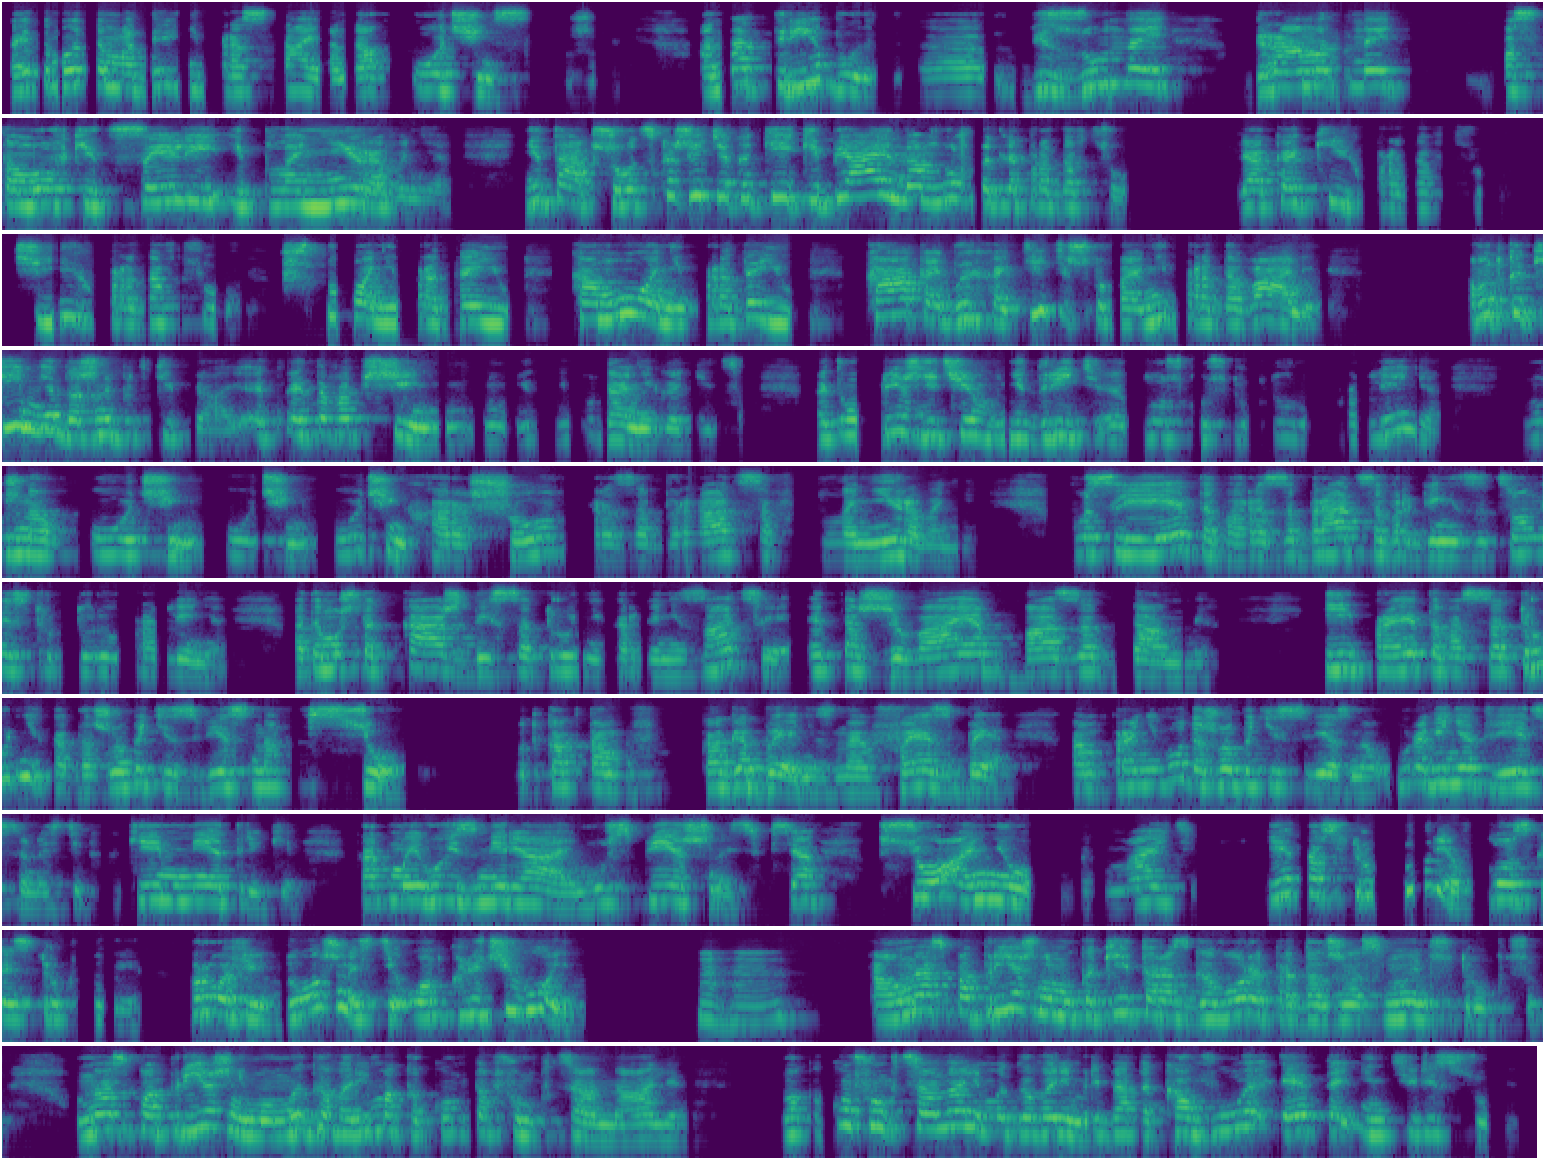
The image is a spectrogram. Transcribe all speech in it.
Поэтому эта модель непростая, она очень сложная. Она требует э, безумной, грамотной постановки целей и планирования. Не так, что вот скажите, какие KPI нам нужно для продавцов? Для каких продавцов? Чьих продавцов? Что они продают? Кому они продают? Как вы хотите, чтобы они продавали? А вот какие мне должны быть KPI? Это, это вообще ну, никуда не годится. Поэтому прежде чем внедрить э, плоскую структуру управления, нужно очень-очень-очень хорошо разобраться в планировании. После этого разобраться в организационной структуре управления, потому что каждый сотрудник организации – это живая база данных. И про этого сотрудника должно быть известно все. Вот как там в КГБ, не знаю, ФСБ. Там про него должно быть известно уровень ответственности, какие метрики, как мы его измеряем, успешность, вся, все о нем, понимаете? И это в структуре, в плоской структуре, профиль должности, он ключевой. Угу. А у нас по-прежнему какие-то разговоры про должностную инструкцию. У нас по-прежнему мы говорим о каком-то функционале. Но о каком функционале мы говорим? Ребята, кого это интересует?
